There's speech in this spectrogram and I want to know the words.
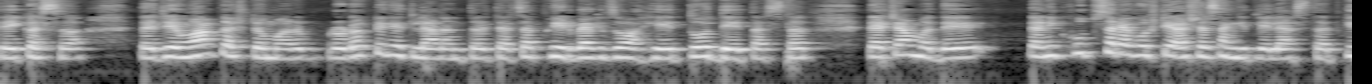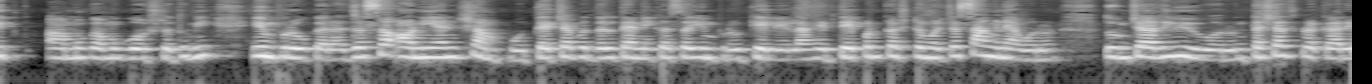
ते कसं? तर जेव्हा कस्टमर प्रोडक्ट घेतल्यानंतर त्याचा फीडबॅक जो आहे तो देत असतात. त्याच्यामध्ये त्यांनी खूप साऱ्या गोष्टी अशा सांगितलेल्या असतात की अमुक अमुक गोष्ट तुम्ही इम्प्रूव्ह करा. जसं ऑनियन शॅम्पू त्याच्याबद्दल त्यांनी कसं इम्प्रूव्ह केलेलं आहे ते पण कस्टमरच्या सांगण्यावरून तुमच्या रिव्ह्यूवरून तशाच प्रकारे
